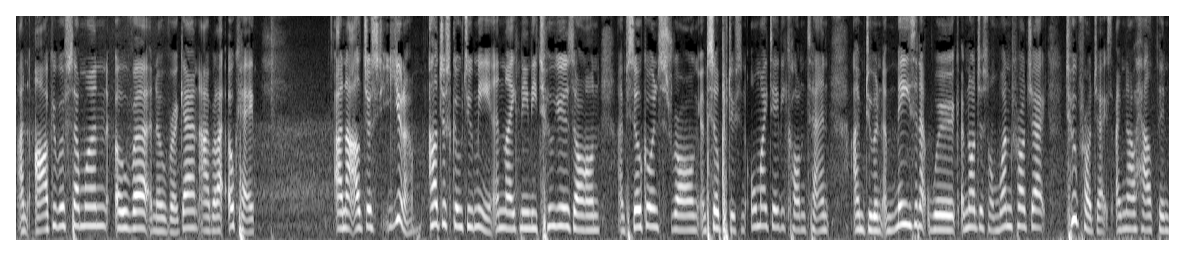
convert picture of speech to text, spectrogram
and argue with someone over and over again. I'll be like, okay and I'll just, you know, I'll just go do me. And like nearly two years on, I'm still going strong. I'm still producing all my daily content. I'm doing amazing at work. I'm not just on one project, two projects. I'm now helping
